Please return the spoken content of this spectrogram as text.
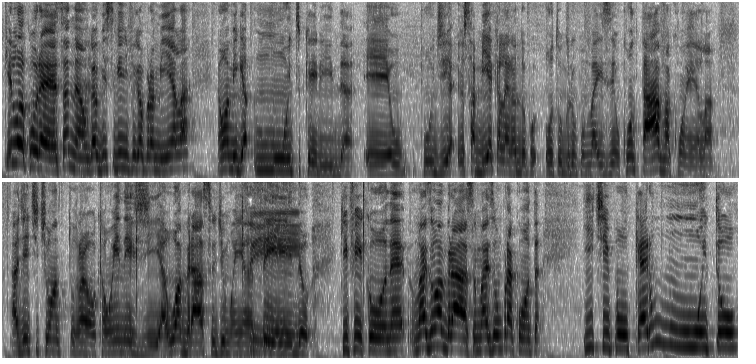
Que loucura é essa? Não, Gabi significa pra mim, ela é uma amiga muito querida. Eu podia, eu sabia que ela era do outro grupo, mas eu contava com ela. A gente tinha uma troca, uma energia, o abraço de manhã Sim. cedo, que ficou, né? Mais um abraço, mais um pra conta. E, tipo, quero muito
